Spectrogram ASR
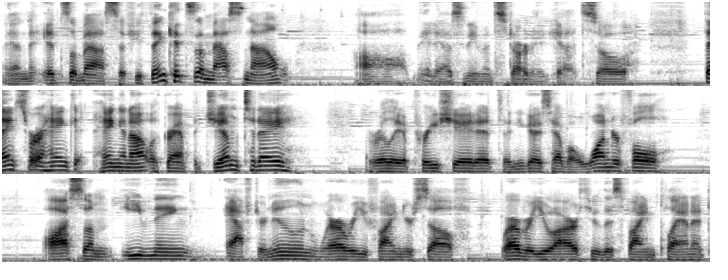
and it's a mess. If you think it's a mess now, uh, it hasn't even started yet. So, thanks for hang- hanging out with Grandpa Jim today. I really appreciate it, and you guys have a wonderful, awesome evening, afternoon, wherever you find yourself, wherever you are through this fine planet.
